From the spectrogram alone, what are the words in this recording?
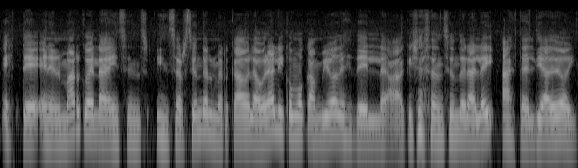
este, en el marco de la inserción del mercado laboral y cómo cambió desde aquella sanción de la ley hasta el día de hoy?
